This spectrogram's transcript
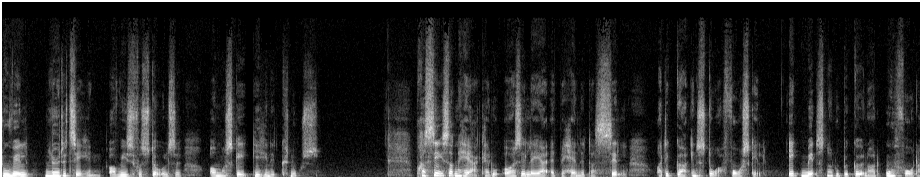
Du vil lytte til hende og vise forståelse og måske give hende et knus. Præcis sådan her kan du også lære at behandle dig selv, og det gør en stor forskel. Ikke mindst når du begynder at udfordre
